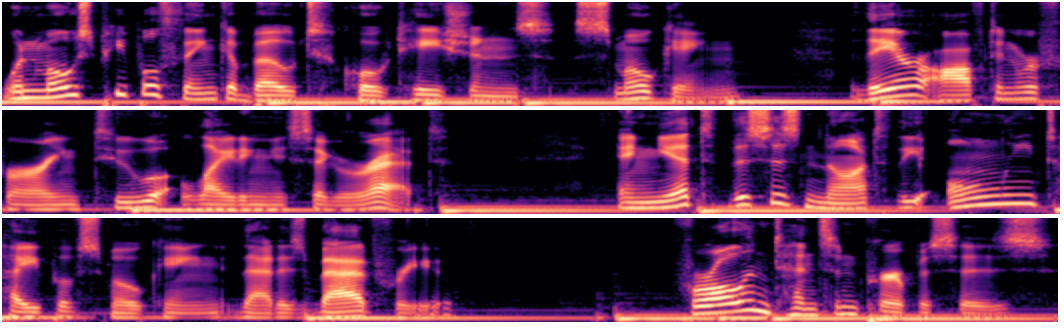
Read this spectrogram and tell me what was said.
When most people think about quotations smoking, they are often referring to lighting a cigarette. And yet, this is not the only type of smoking that is bad for you. For all intents and purposes,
